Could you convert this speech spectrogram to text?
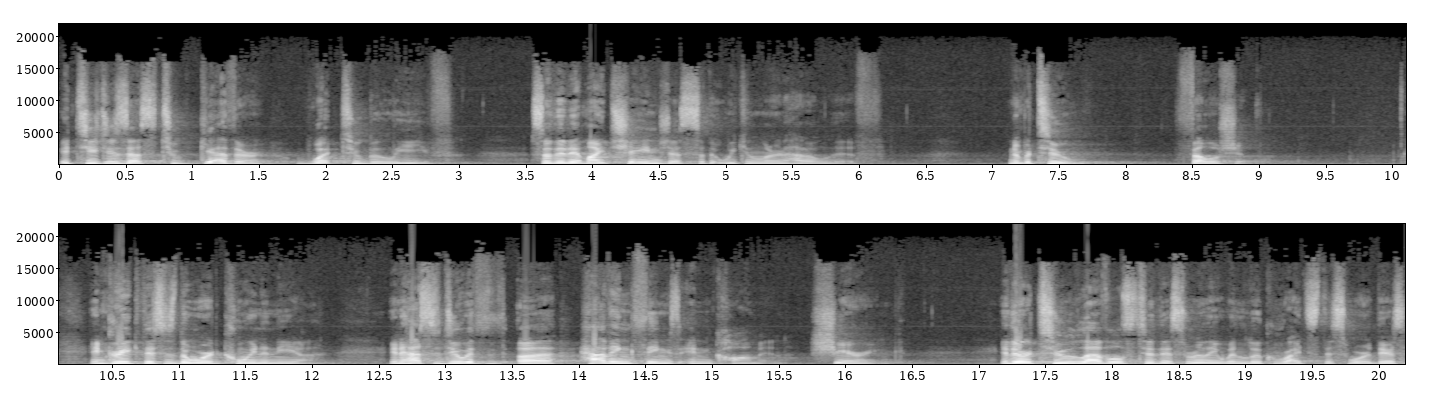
it teaches us together what to believe so that it might change us so that we can learn how to live. Number two, fellowship. In Greek, this is the word koinonia, and it has to do with uh, having things in common, sharing. And there are two levels to this, really, when Luke writes this word. There's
